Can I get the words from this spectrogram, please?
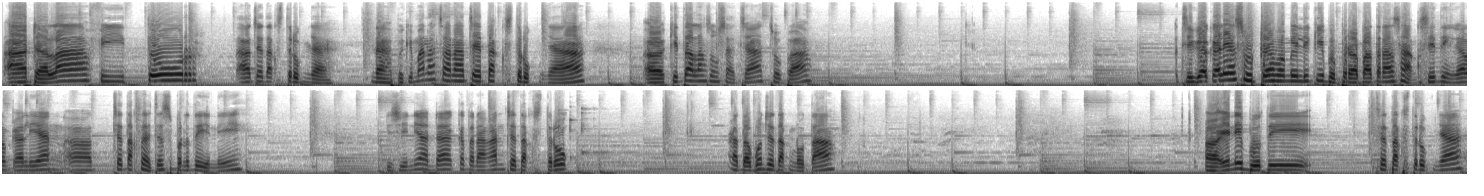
adalah fitur uh, cetak struknya. Nah, bagaimana cara cetak struknya? Uh, kita langsung saja coba. Jika kalian sudah memiliki beberapa transaksi, tinggal kalian uh, cetak saja seperti ini. Di sini ada keterangan cetak stroke ataupun cetak nota. Uh, ini bukti cetak struknya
